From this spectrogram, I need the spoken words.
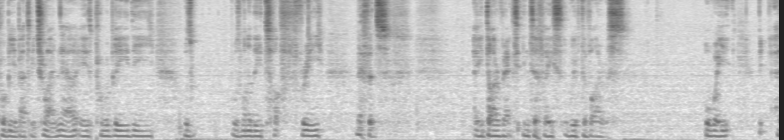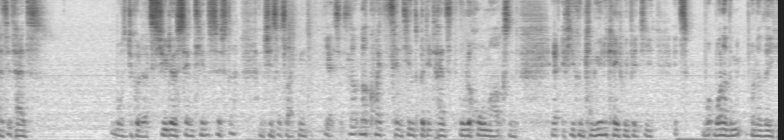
probably about to be trying now is probably the was was one of the top three methods. A direct interface with the virus, or way as it had what did you call it, that pseudo sentient sister? And she's just like, mm, yes, it's not, not quite sentient, but it has all the hallmarks, and you know, if you can communicate with it, you, it's one of the one of the,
